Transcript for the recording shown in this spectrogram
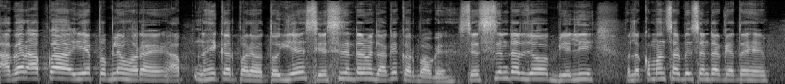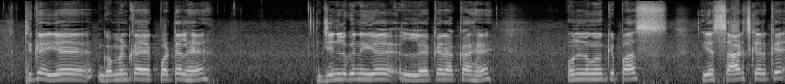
अगर आपका ये प्रॉब्लम हो रहा है, आप नहीं कर पा रहे हो तो ये सीएससी सेंटर में जाके कर पाओगे। सीएससी सेंटर जो बी मतलब कॉमन सर्विस सेंटर कहते हैं, ठीक है, ये गवर्नमेंट का एक पोर्टल है, जिन लोगों ने ये लेकर रखा है, उन लोगों के पास ये सर्च करके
